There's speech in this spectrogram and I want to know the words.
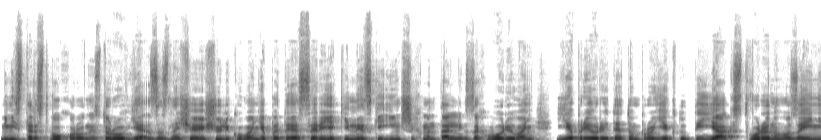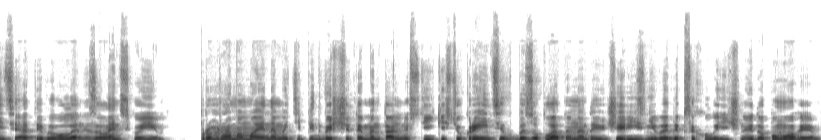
Міністерство охорони здоров'я зазначає, що лікування ПТСР, як і низки інших ментальних захворювань, є пріоритетом проєкту «Ти-як», створеного за ініціативи Олени Зеленської. Програма має на меті підвищити ментальну стійкість українців, безоплатно надаючи різні види психологічної допомоги.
